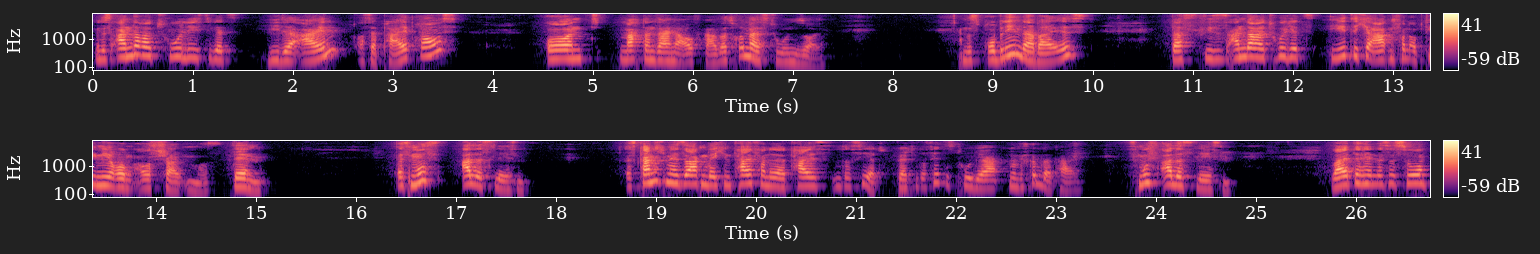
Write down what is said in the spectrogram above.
Und das andere Tool liest die jetzt wieder ein, aus der Pipe raus, und macht dann seine Aufgabe, was auch immer es tun soll. Und das Problem dabei ist, dass dieses andere Tool jetzt jegliche Arten von Optimierung ausschalten muss. Denn es muss alles lesen. Es kann nicht mehr sagen, welchen Teil von der Datei es interessiert. Vielleicht interessiert das Tool ja nur einen bestimmten Teil. Es muss alles lesen. Weiterhin ist es so,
